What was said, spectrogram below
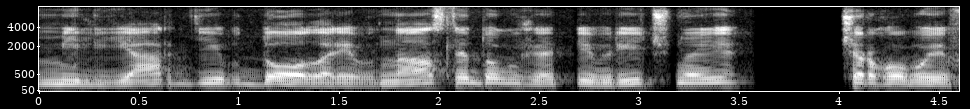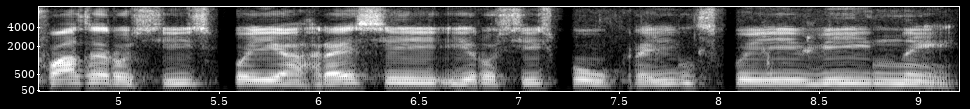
мільярдів доларів внаслідок вже піврічної чергової фази російської агресії і російсько-української війни.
